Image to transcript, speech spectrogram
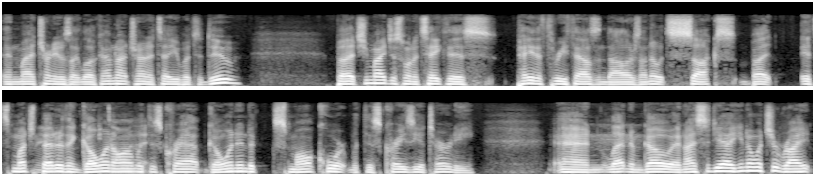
and my attorney was like, "Look, I'm not trying to tell you what to do, but you might just want to take this, pay the three thousand dollars. I know it sucks, but it's much better than going on with it. this crap, going into small court with this crazy attorney, and letting Mm. him go." And I said, "Yeah, you know what? You're right.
